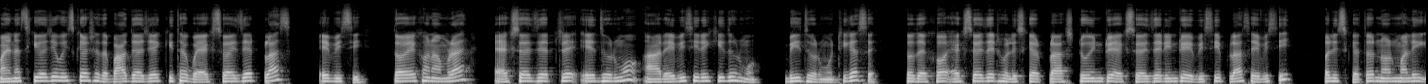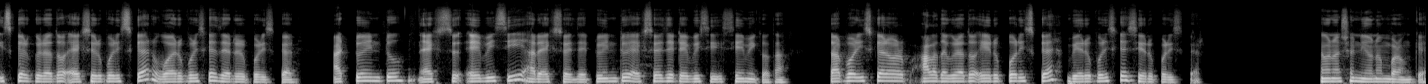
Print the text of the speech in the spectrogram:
মাইনাস কি হয়ে যাবে স্কোয়ারের সাথে বাদ দেওয়া যায়। কি থাকবে? X y z plus abc তো এখন আমরা এক্স ওয়াই জেড রে এ ধরবো, আর এবিসি রে কি ধরবো? বি ধরবো, ঠিক আছে? তো দেখো x y z whole square plus two into x y z into abc plus abc whole square তো নর্মালি স্কোয়ার করে দাও এক্সের উপর স্কোয়ার ওয়ার উপর স্কোয়ার জেড এর উপর স্কোয়ার আর টু ইন্টু এক্স এবিসি আর x y z two into x y z abc সেমই কথা। তারপর স্কোয়ার আবার আলাদা করে দাও, এর উপর স্কোয়ার বি এর উপর স্কোয়ার সি এর উপর স্কোয়ার এখন আসো নিয় নম্বর অঙ্কে।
